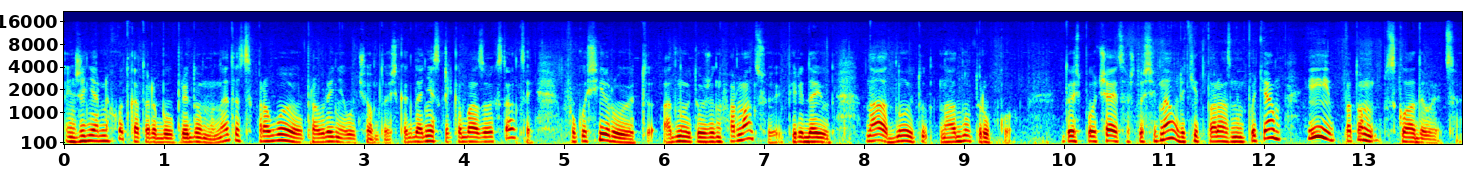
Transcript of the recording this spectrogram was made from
инженерный ход, который был придуман, это цифровое управление лучом. То есть, когда несколько базовых станций фокусируют одну и ту же информацию и передают на одну, и ту, на одну трубку. То есть, получается, что сигнал летит по разным путям и потом складывается.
